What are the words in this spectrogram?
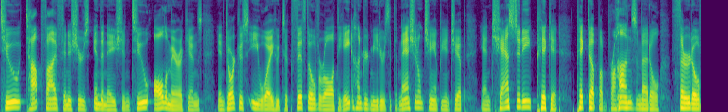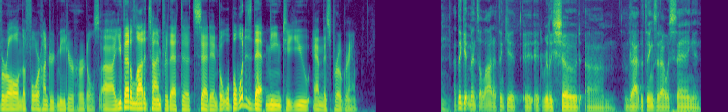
two top five finishers in the nation, two All Americans in Dorcas Ewoy, who took fifth overall at the 800 meters at the national championship, and Chastity Pickett picked up a bronze medal, third overall in the 400 meter hurdles. Uh, you've had a lot of time for that to set in, but but what does that mean to you and this program? I think it meant a lot. I think it it, it really showed um, that the things that I was saying and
